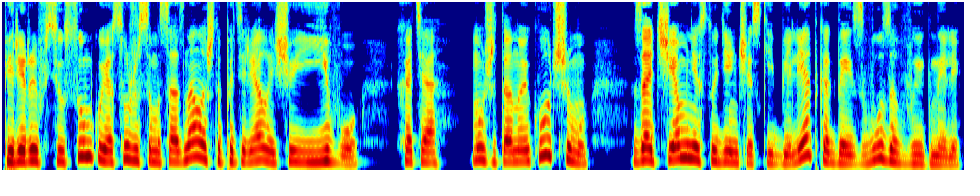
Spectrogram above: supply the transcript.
Перерыв всю сумку, я с ужасом осознала, что потеряла еще и его. Хотя, может, оно и к лучшему. Зачем мне студенческий билет, когда из вуза выгнали?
